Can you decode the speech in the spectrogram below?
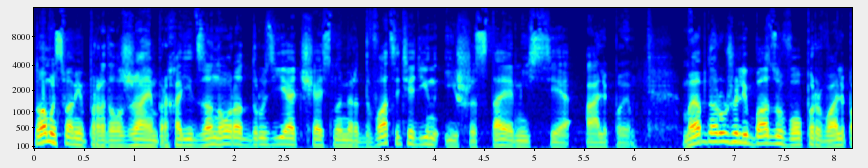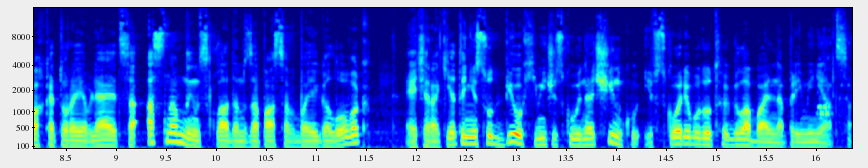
Ну а мы с вами продолжаем проходить за Нора, друзья, часть номер 21 и шестая миссия Альпы. Мы обнаружили базу Вопер в Альпах, которая является основным складом запасов боеголовок – эти ракеты несут биохимическую начинку и вскоре будут глобально применяться.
